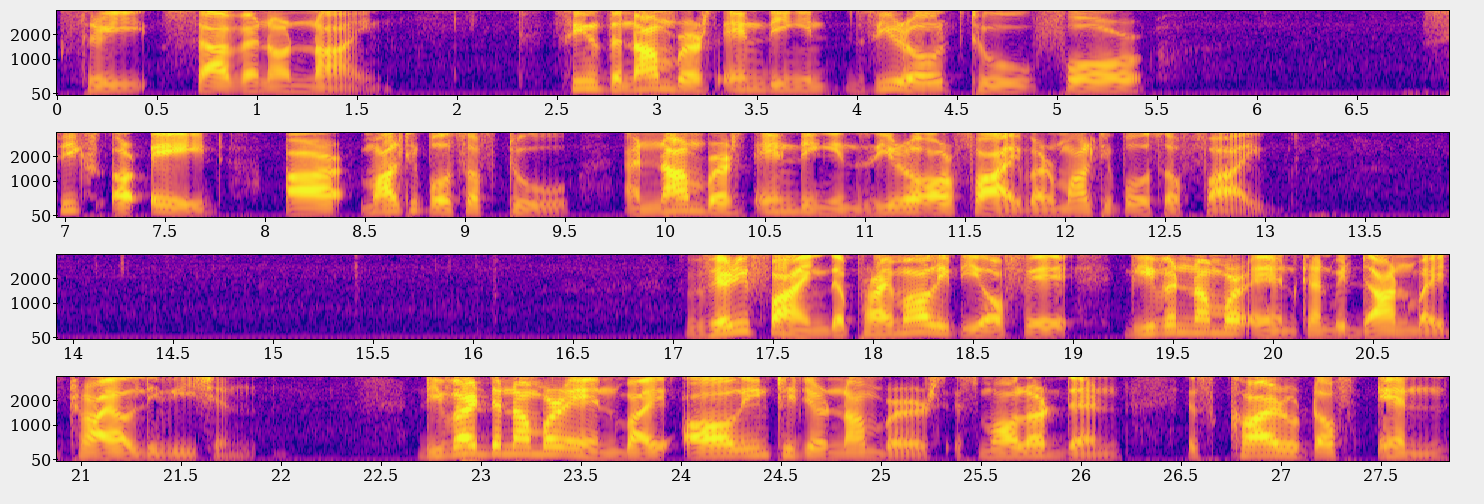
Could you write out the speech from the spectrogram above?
3, 7 or 9. Since the numbers ending in 0, 2, 4, 6 or 8 are multiples of 2, and numbers ending in 0 or 5 are multiples of 5. Verifying the primality of a given number n can be done by trial division. Divide the number n by all integer numbers smaller than square root of n,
